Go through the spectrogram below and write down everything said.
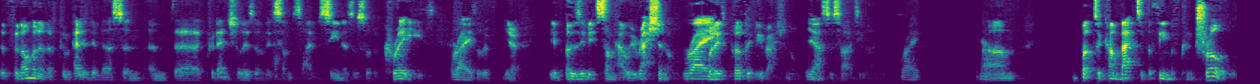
the phenomenon of competitiveness and, and uh, credentialism is sometimes seen as a sort of craze, Right. sort of, you know, if, as if it's somehow irrational. Right. But it's perfectly rational Yeah. in a society like this. Right. Yeah. Um, but to come back to the theme of control,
